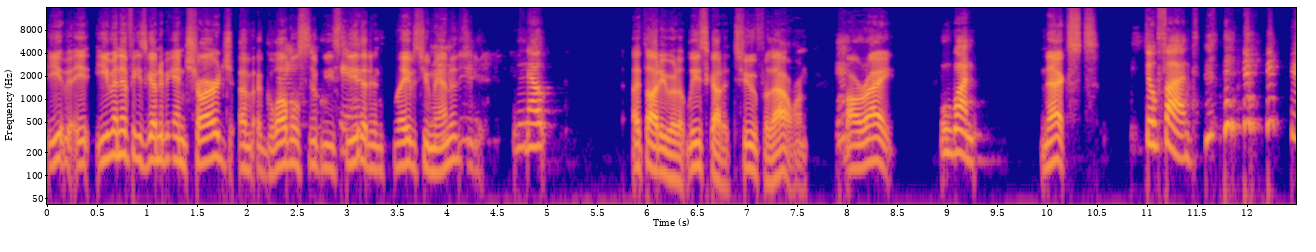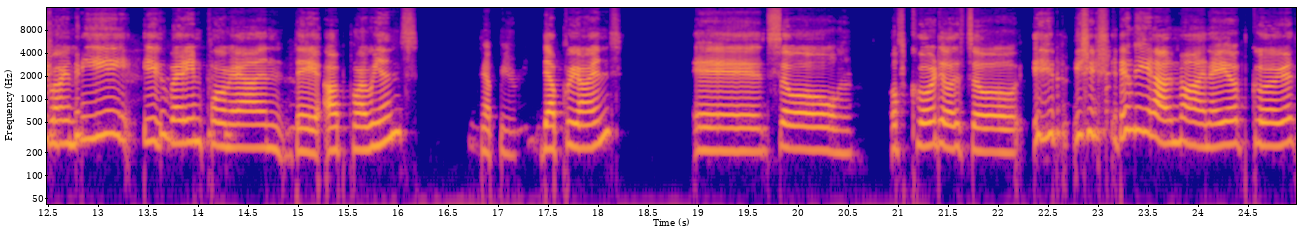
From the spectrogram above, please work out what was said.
Even, e, even if he's going to be in charge of a global I care. that enslaves humanity, No, I thought he would at least got a two for that one. All right. one. Next. Too fat. For me, it's very important the appearance, the appearance. And so, of course, also, it, it we have money, of course,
